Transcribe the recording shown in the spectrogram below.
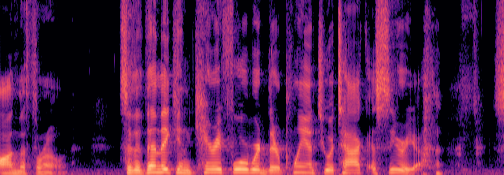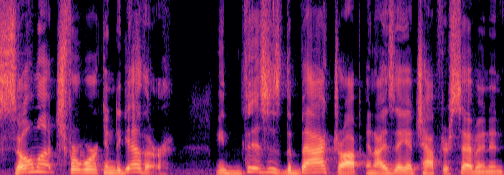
on the throne, so that then they can carry forward their plan to attack Assyria. So much for working together mean, this is the backdrop in Isaiah chapter 7. And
